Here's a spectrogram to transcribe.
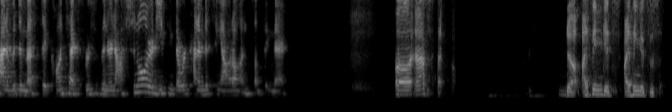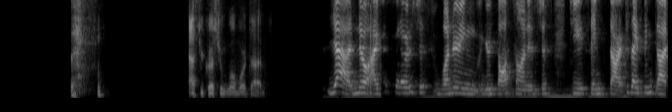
kind of a domestic context versus international, or do you think that we're kind of missing out on something there? Uh, abs- no, I think it's I think it's this. Ask your question one more time. Yeah, no, I guess what I was just wondering your thoughts on is just do you think that because I think that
